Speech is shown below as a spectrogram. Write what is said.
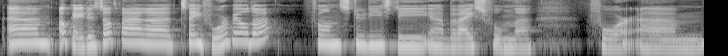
Ehm, Oké, dus dat waren twee voorbeelden van studies die eh, bewijs vonden voor ehm,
